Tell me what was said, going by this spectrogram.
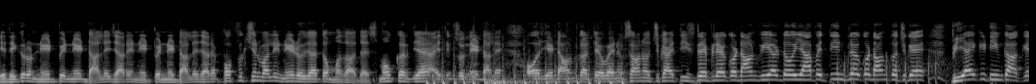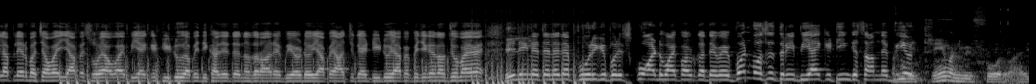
ये देख रहे हो नेट पे नेट डाले जा रहे हैं नेट पे नेट डाले जा रहे हैं। परफेक्शन वाली नेट हो जाए तो मज़ा आ जाए। स्मोक कर दिया आई थिंक सो नेट डाले। और ये डाउन करते हुए नुकसान हो चुका है। तीसरे प्लेयर को डाउन वियर्डो यहाँ पे तीन प्लेयर को डाउन कर चुके हैं। बीआई की टीम का अकेला प्लेयर बचा हुआ है यहाँ पे सोया हुआ है। बीआई की टीटू यहाँ पे दिखाई देते नज़र आ रहे हैं। वियर्डो यहाँ पे आ चुका है। टीटू यहाँ पे पीछे के तरफ़ छुपा है। हीलिंग लेते लेते पूरी की पूरी स्क्वाड वाइप आउट करते हुए। वन वर्सेस थ्री बीआई की टीम के सामने वियर्डो 1v3 1v4 भाई।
